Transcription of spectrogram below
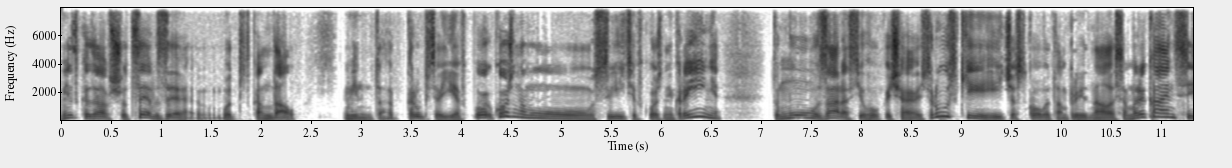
Він сказав, що це вже от скандал. Він та корупція є в кожному світі, в кожній країні. Тому зараз його качають русські, і частково там приєдналися американці.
